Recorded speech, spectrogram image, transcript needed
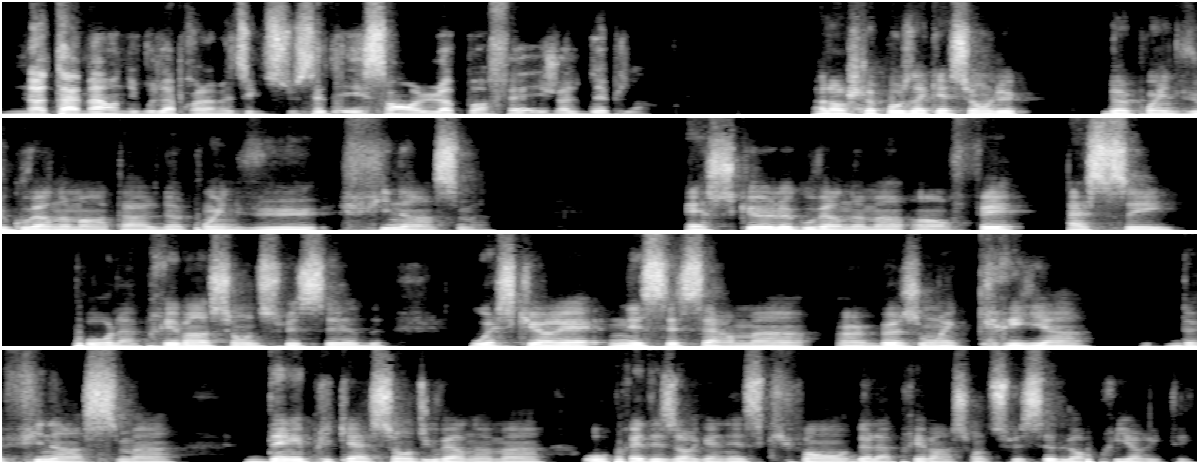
notamment au niveau de la problématique du suicide. Et ça, on ne l'a pas fait et je le déplore. Alors, je te pose la question, Luc, d'un point de vue gouvernemental, d'un point de vue financement. Est-ce que le gouvernement en fait assez pour la prévention du suicide ou est-ce qu'il y aurait nécessairement un besoin criant de financement d'implication du gouvernement auprès des organismes qui font de la prévention du suicide leur priorité?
